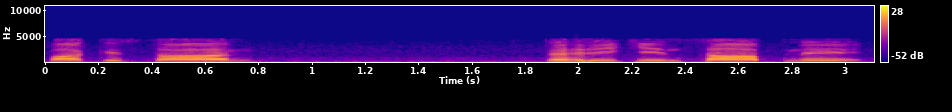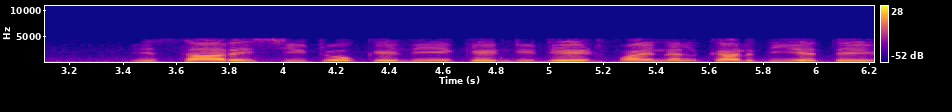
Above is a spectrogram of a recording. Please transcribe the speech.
पाकिस्तान तहरीक इंसाफ ने इस सारी सीटों के लिए कैंडिडेट फाइनल कर दिए थे।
